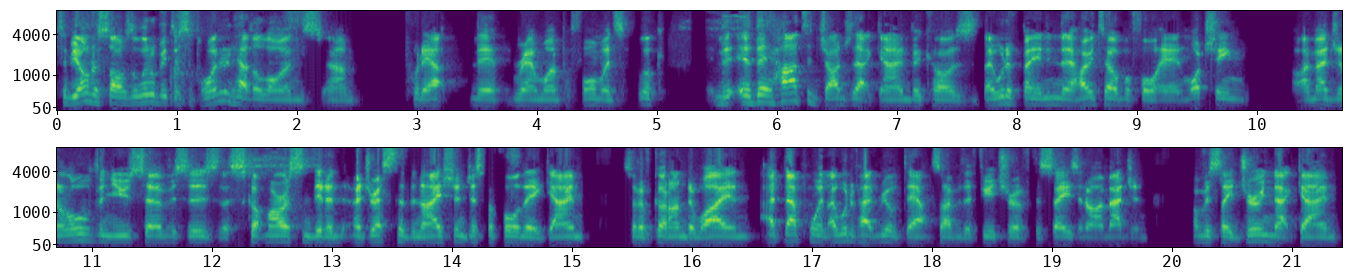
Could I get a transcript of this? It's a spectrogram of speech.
to be honest, I was a little bit disappointed how the Lions um, put out their round one performance. Look, they're hard to judge that game because they would have been in their hotel beforehand watching. I imagine on all the news services, the Scott Morrison did an address to the nation just before their game sort of got underway, and at that point they would have had real doubts over the future of the season. I imagine. Obviously, during that game,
